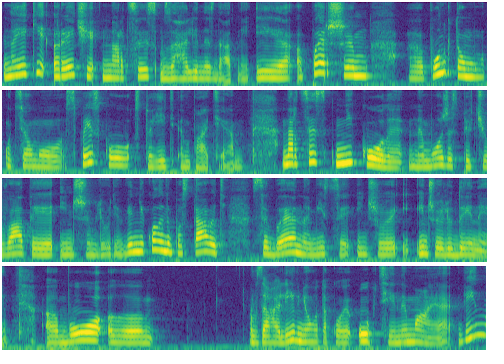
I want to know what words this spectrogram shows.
На які речі нарцис взагалі не здатний? І першим пунктом у цьому списку стоїть емпатія. Нарцис ніколи не може співчувати іншим людям. Він ніколи не поставить себе на місце іншої, іншої людини. Е, Бо е, Взагалі в нього такої опції немає. Він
